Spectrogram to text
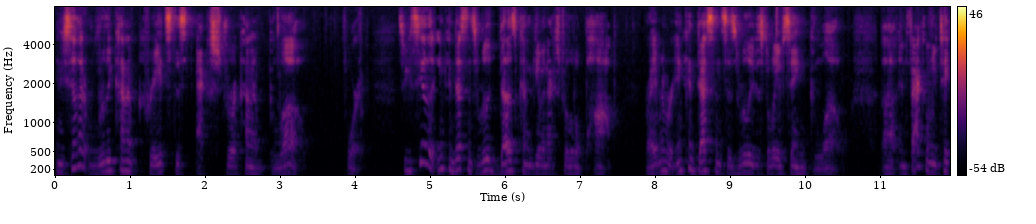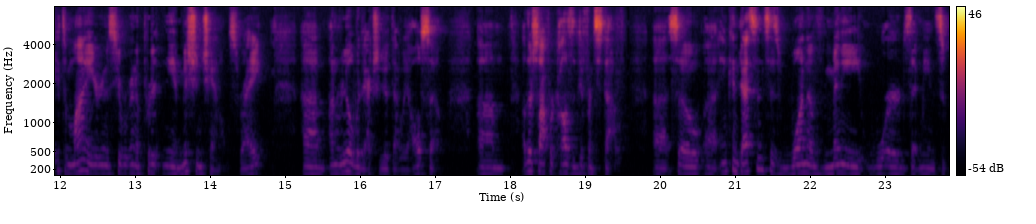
And you see how that really kind of creates this extra kind of glow for it. So you can see how the incandescence really does kind of give an extra little pop, right? Remember, incandescence is really just a way of saying glow. Uh, in fact, when we take it to Maya, you're going to see we're going to put it in the emission channels, right? Um, Unreal would actually do it that way also. Um, other software calls it different stuff. Uh, so uh, incandescence is one of many words that means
